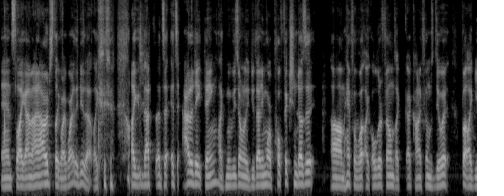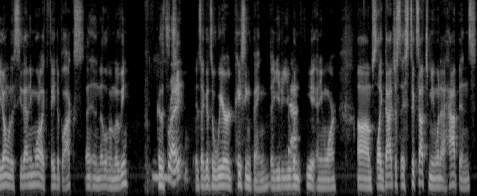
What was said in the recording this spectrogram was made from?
And it's like I'm, I was just like, like, why do they do that? Like, like that's that's a, it's an out of date thing. Like movies don't really do that anymore. Pulp Fiction does it. Um, handful of like older films, like iconic films, do it, but like you don't really see that anymore. Like fade to blacks in, in the middle of a movie because it's right. It's like it's a weird pacing thing that you you yeah. wouldn't see it anymore. Um, so like that just it sticks out to me when it happens.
